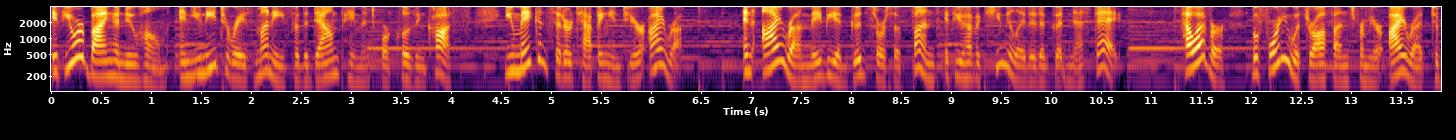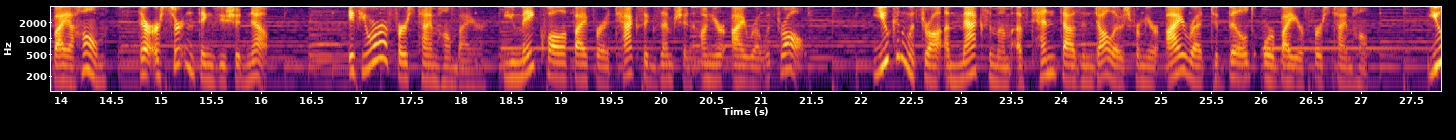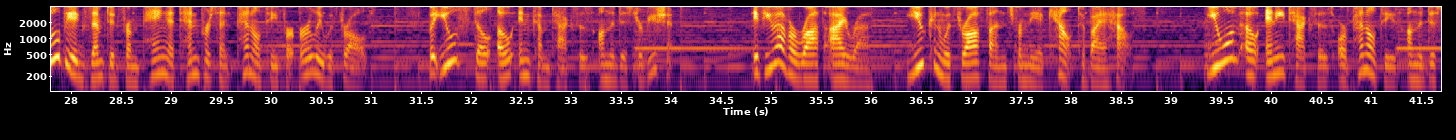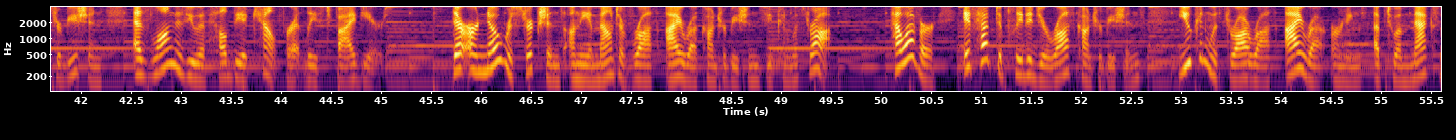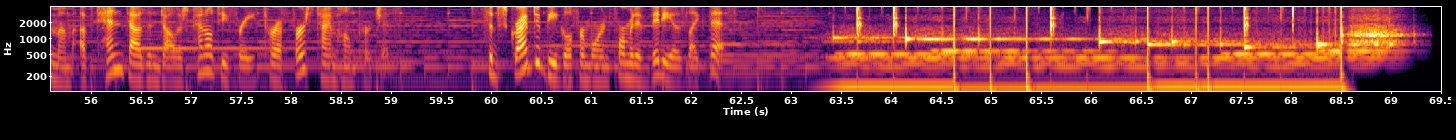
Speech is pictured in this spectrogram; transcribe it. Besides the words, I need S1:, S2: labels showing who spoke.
S1: If you are buying a new home and you need to raise money for the down payment or closing costs, you may consider tapping into your IRA. An IRA may be a good source of funds if you have accumulated a good nest egg. However, before you withdraw funds from your IRA to buy a home, there are certain things you should know. If you are a first time homebuyer, you may qualify for a tax exemption on your IRA withdrawals. You can withdraw a maximum of $10,000 from your IRA to build or buy your first time home. You will be exempted from paying a 10% penalty for early withdrawals, but you will still owe income taxes on the distribution. If you have a Roth IRA, you can withdraw funds from the account to buy a house. You won't owe any taxes or penalties on the distribution as long as you have held the account for at least five years. There are no restrictions on the amount of Roth IRA contributions you can withdraw. However, if have depleted your Roth contributions, you can withdraw Roth IRA earnings up to a maximum of $10,000 penalty free for a first time home purchase. Subscribe to Beagle for more informative videos like this.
